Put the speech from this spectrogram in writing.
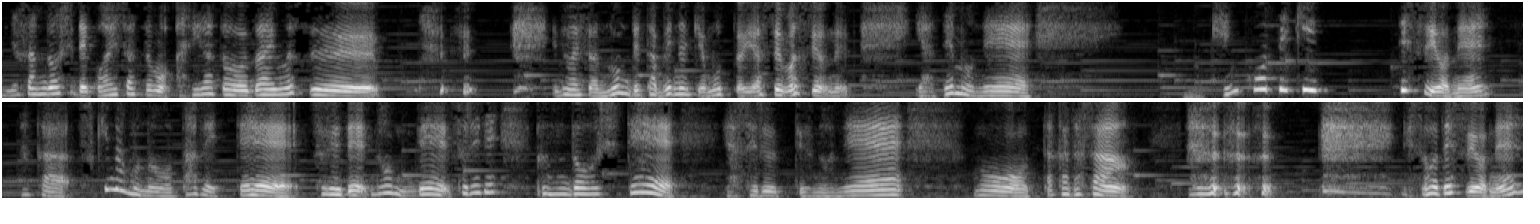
皆さん同士でご挨拶もありがとうございます。井上さん、飲んで食べなきゃもっと痩せますよね。いや、でもね、健康的ですよね。なんか好きなものを食べて、それで飲んで、それで運動して痩せるっていうのはね、もう高田さん、理想ですよね。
